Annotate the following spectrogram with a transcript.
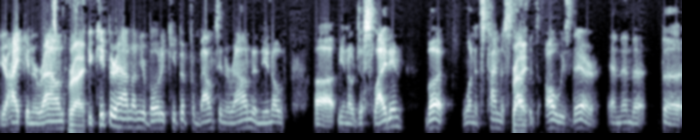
you're hiking around. Right. You keep your hand on your bow to keep it from bouncing around and you know, uh, you know, just sliding. But when it's time to stop, Right. it's always there. And then the the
